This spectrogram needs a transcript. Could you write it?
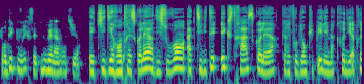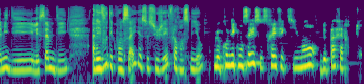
pour découvrir cette nouvelle aventure. Et qui dit rentrée scolaire dit souvent activité extra-scolaire, car il faut bien occuper les mercredis après-midi, les samedis. Avez-vous des conseils à ce sujet, Florence Millot? Le premier conseil, ce serait effectivement de ne pas faire trop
